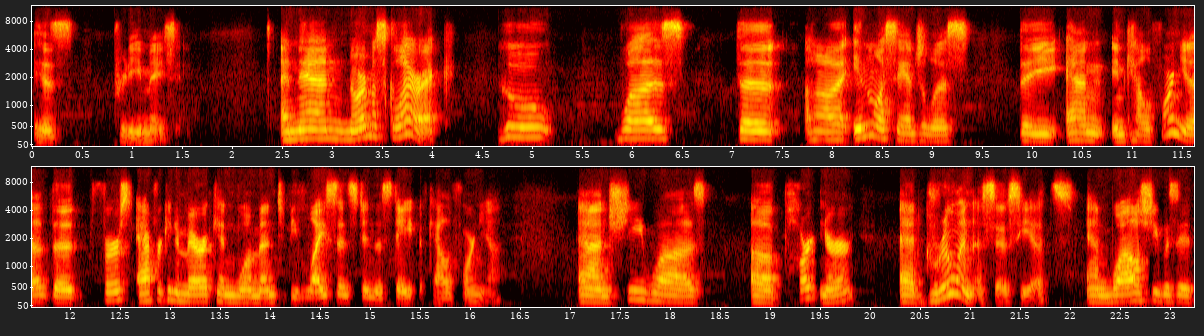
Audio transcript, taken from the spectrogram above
is pretty amazing. And then Norma Sklarek, who was the uh, in Los Angeles, the and in California, the first African American woman to be licensed in the state of California. And she was a partner at Gruen Associates. And while she was at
